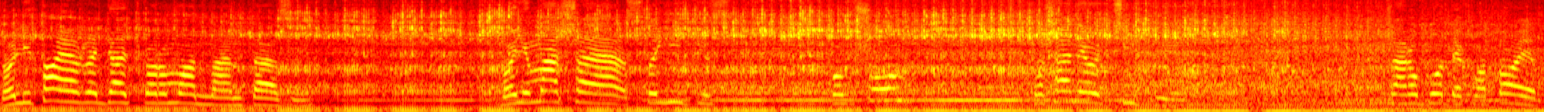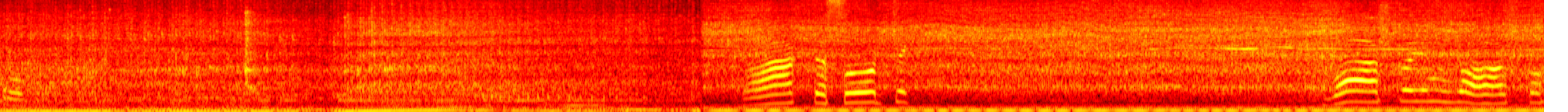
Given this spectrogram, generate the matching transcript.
Долітає вже дядько Роман на МТЗ. Бо йому ще стоїть із ковшом, то ще не очікує. Ще роботи вистачає трохи. Так, тесорчик. Важко йому, важко.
